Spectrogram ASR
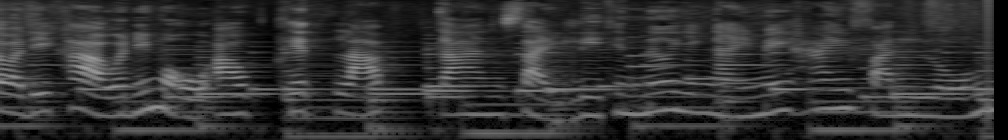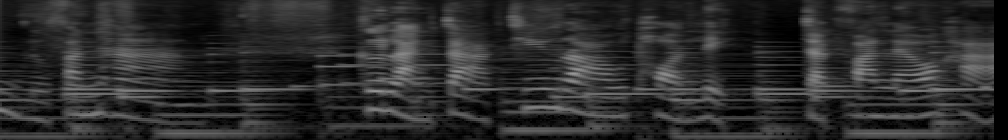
สวัสดีค่ะ วันนี้หมอโอเอาเคล็ดลับ การใส่รีเทนเนอร์ยังไงไม่ให้ฟันล้มหรือฟันห่าง คือหลังจากที่เราถอดเหล็กจากฟันแล้วค่ะ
